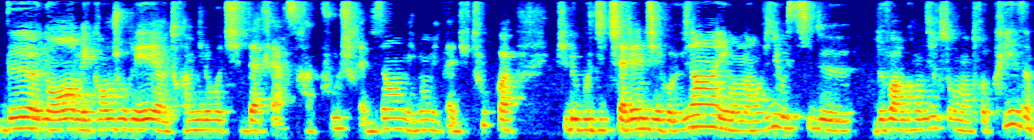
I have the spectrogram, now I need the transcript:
de euh, non, mais quand j'aurai 3000 euh, euros de chiffre d'affaires, ce sera cool, je serai bien, mais non, mais pas du tout, quoi. Puis le goût du challenge, il revient et on a envie aussi de, de voir grandir son entreprise.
